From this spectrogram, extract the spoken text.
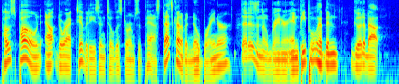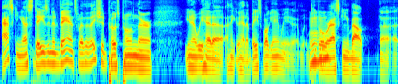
Postpone outdoor activities until the storms have passed. That's kind of a no-brainer. that is a no-brainer. And people have been good about asking us days in advance whether they should postpone their. You know, we had a. I think we had a baseball game. We uh, people Mhm. were asking about uh,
